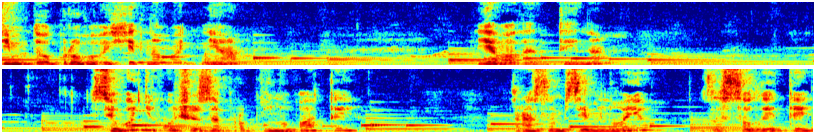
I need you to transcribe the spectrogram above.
Всім доброго вихідного дня. Я Валентина. Сьогодні хочу запропонувати разом зі мною засолити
